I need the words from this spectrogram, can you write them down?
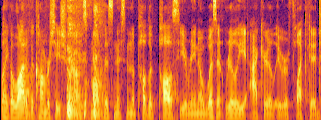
like a lot of the conversation around small business in the public policy arena wasn't really accurately reflected.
